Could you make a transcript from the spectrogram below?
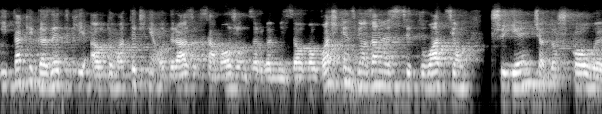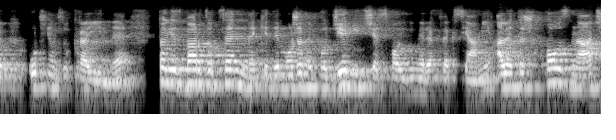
I takie gazetki automatycznie od razu samorząd zorganizował, właśnie związane z sytuacją przyjęcia do szkoły uczniów z Ukrainy. To jest bardzo cenne, kiedy możemy podzielić się swoimi refleksjami, ale też poznać e,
